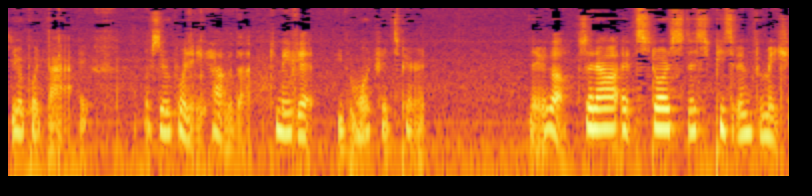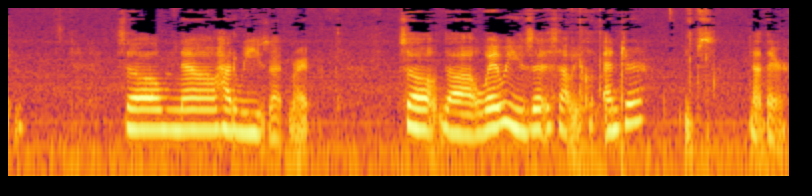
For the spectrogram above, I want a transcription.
0 0.5 or 0.8, how about that, to make it even more transparent. There you go. So now it stores this piece of information. So now how do we use it, right? So the way we use it is that we click enter. Oops, not there.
